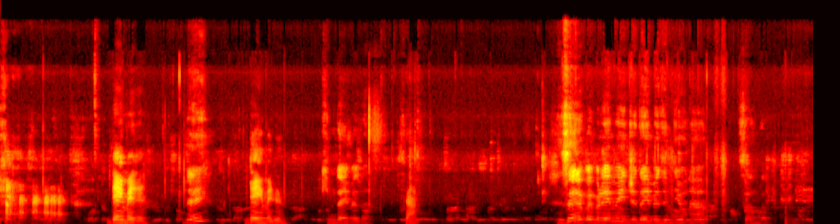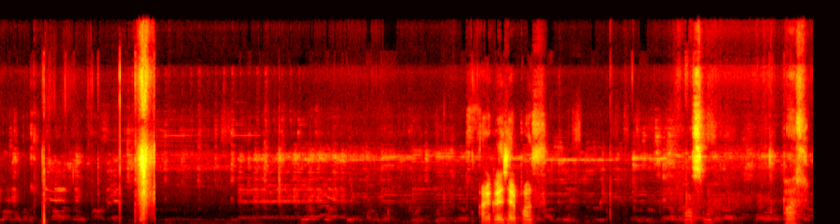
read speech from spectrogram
Değmedin. Ne? Değmedin. Kim değmedi? Sen. Zeynep öbüremeyince değmedin diyorsun ha. Sen de. Arkadaşlar pas. Pas mı? Pas.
